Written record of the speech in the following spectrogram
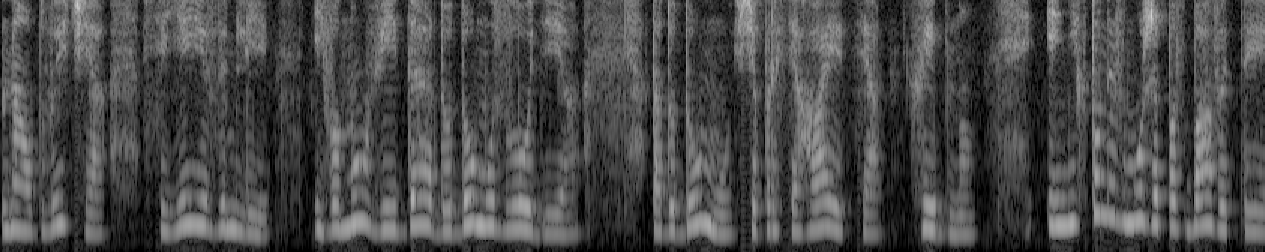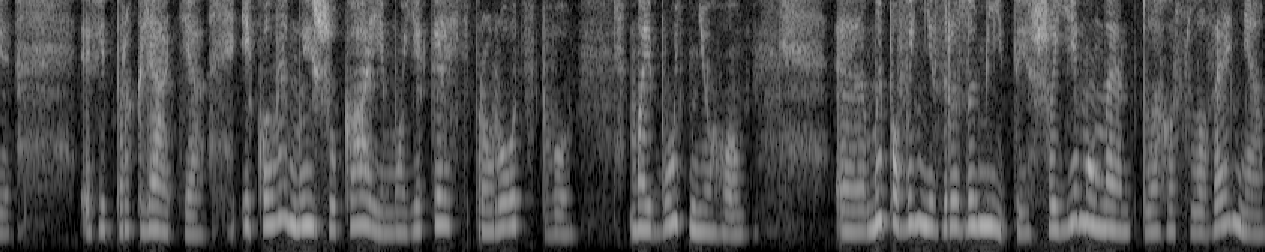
на обличчя всієї землі, і воно війде додому злодія та додому, що присягається хибно. І ніхто не зможе позбавити від прокляття. І коли ми шукаємо якесь пророцтво майбутнього, е, ми повинні зрозуміти, що є момент благословення,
